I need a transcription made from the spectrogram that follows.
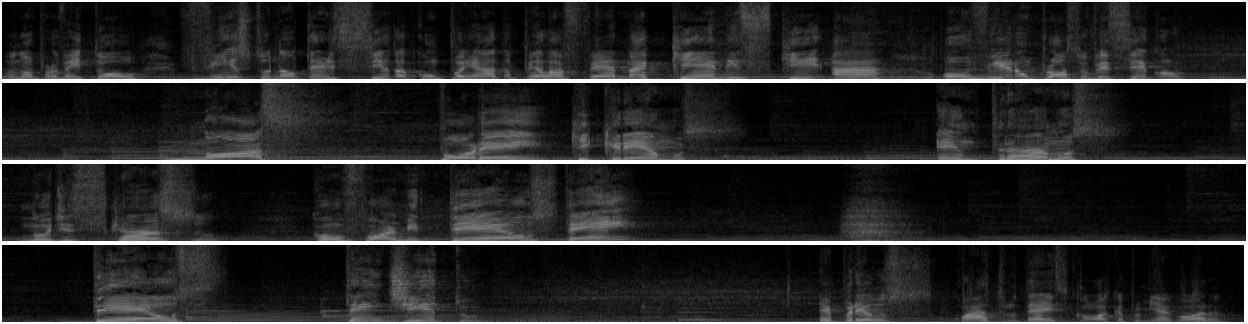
não aproveitou, visto não ter sido acompanhado pela fé naqueles que a ouviram. Próximo versículo. Nós, porém, que cremos, entramos no descanso conforme Deus tem. Deus tem dito. Hebreus 4:10 coloca para mim agora.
